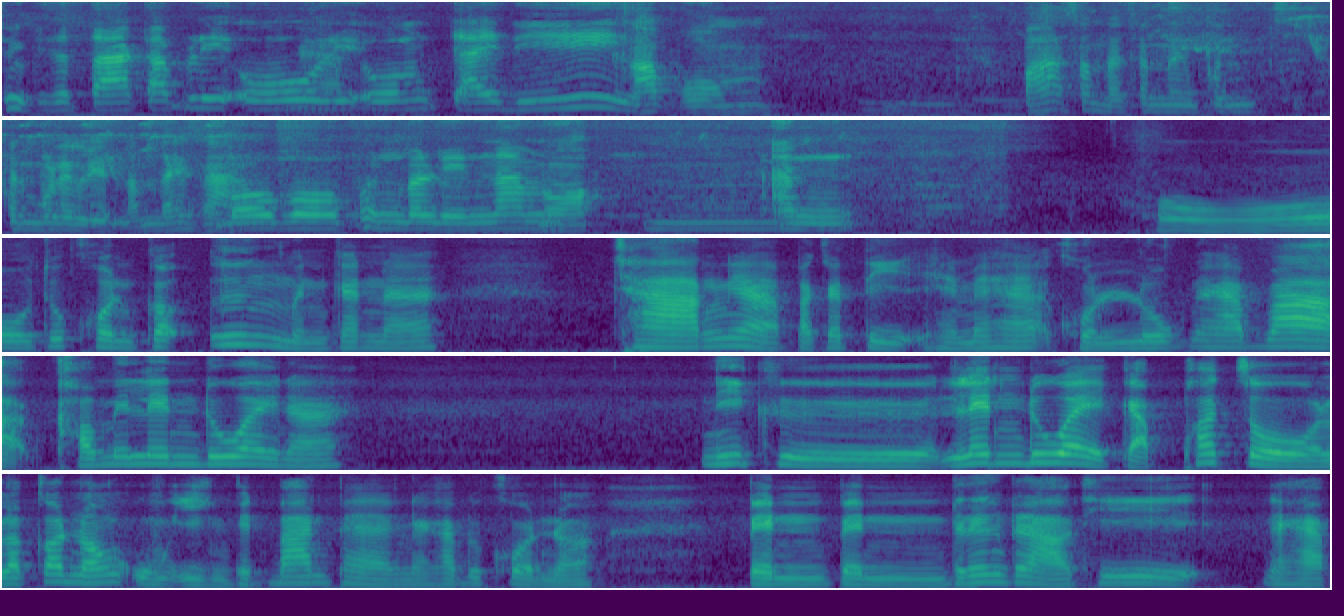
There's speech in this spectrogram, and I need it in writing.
ถึกสตาร์กับลีโอลีโอมันใจดีครับผมป้าสำหรับสำนึงเพิ่นเพิ่นบ่ได้เล่นน้ำได้ซะบ่บ่เพิ่นบ่เล่นน้ำเนาะ อัน โห ทุกคนก็อึ้งเหมือนกันนะ ช้างเนี่ยปกติเห็นไหมฮะ ขนลุกนะครับว่าเขาไม่เล่นด้วยนะ นี่คือเล่นด้วยกับพ่อโจแล้วก็น้องอุ๋งอิงเพชรบ้านแพงนะครับ ทุกคนเนาะเป็นเป็นเรื่องราวที่นะครับ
